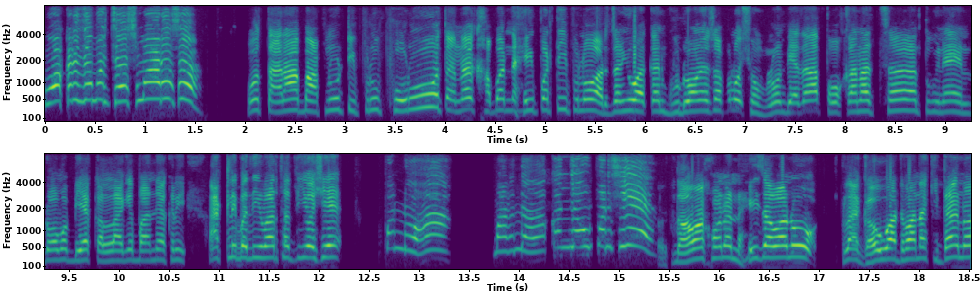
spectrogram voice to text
વોકડી જબરજસ્ત મારે છે. ઓ તારા બાપનું ટીપરું ફોડું તને ખબર નહીં પડતી પેલો અર્જણિયો અકન ગુડવાનો છે પેલો શોભલો બે જણા તોકન જ છે તું એને એન્ડ્રોમાં બે કલાકે બાર નીકળી આટલી બધી વાર થતી હશે. પણ ડોહા મારે દવાખાને જવું પડશે. દવાખાને નહીં જવાનું. પેલા ઘઉં વાઢવાના કીધા ને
